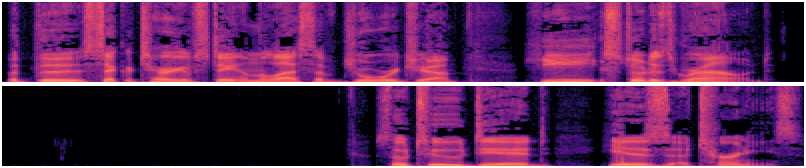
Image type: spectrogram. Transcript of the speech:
But the Secretary of State, nonetheless, of Georgia, he stood his ground. So too did his attorneys.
